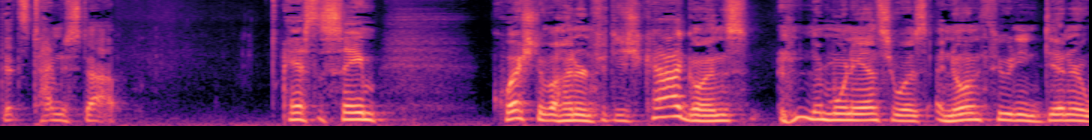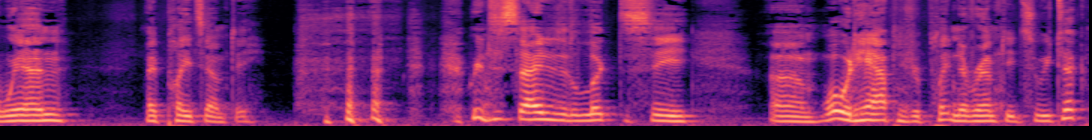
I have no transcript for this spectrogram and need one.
That's time to stop. I asked the same question of 150 Chicagoans. Number one answer was, I know I'm through eating dinner when my plate's empty. we decided to look to see um, what would happen if your plate never emptied. So we took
